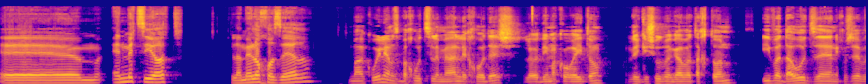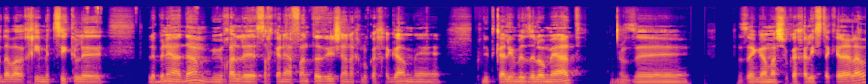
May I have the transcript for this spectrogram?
אמ, אין מציאות, למלו חוזר. מרק וויליאמס בחוץ למעל לחודש, לא יודעים מה קורה איתו, רגישות בגב התחתון. אי ודאות זה, אני חושב, הדבר הכי מציק לבני אדם, במיוחד לשחקני הפנטזי, שאנחנו ככה גם אה, נתקלים בזה לא מעט. אז אה, זה גם משהו ככה להסתכל עליו.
